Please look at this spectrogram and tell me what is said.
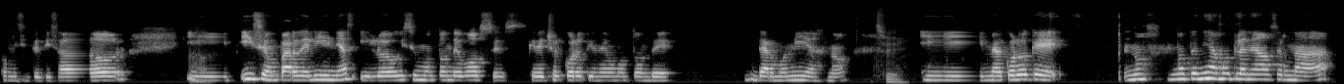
con mi sintetizador, y hice un par de líneas y luego hice un montón de voces, que de hecho el coro tiene un montón de, de armonías, ¿no? Sí. Y me acuerdo que no, no tenía muy planeado hacer nada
